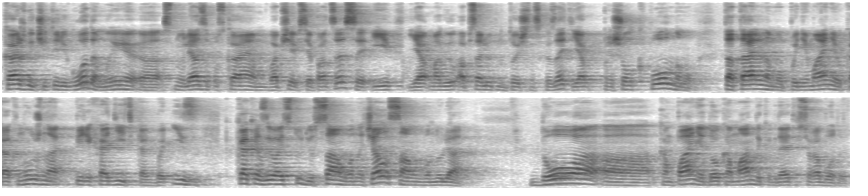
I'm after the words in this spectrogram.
Каждые 4 года мы э, с нуля запускаем вообще все процессы, и я могу абсолютно точно сказать, я пришел к полному, тотальному пониманию, как нужно переходить как бы из, как развивать студию с самого начала, с самого нуля, до э, компании, до команды, когда это все работает.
